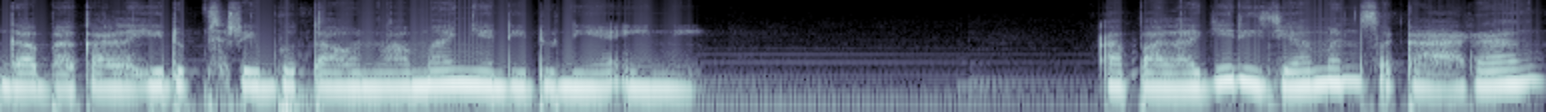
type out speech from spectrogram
gak bakal hidup seribu tahun lamanya di dunia ini. Apalagi di zaman sekarang,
